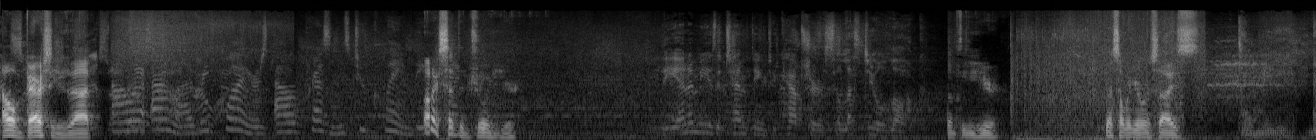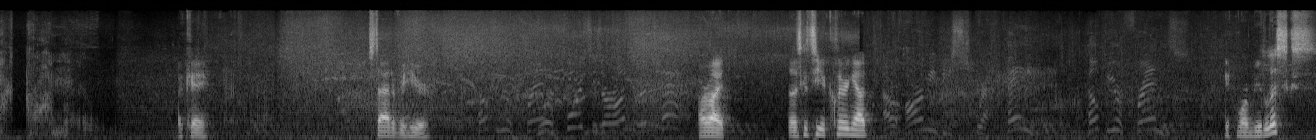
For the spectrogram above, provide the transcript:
How embarrassing is that? Our ally requires our presence to claim the thought I said the drill here. The enemy is attempting to capture Celestial Lock. Something here. Got someone your own size. Okay. Stand over here. Your forces are under attack. Alright. Let's continue clearing out. Our army be. Hey, help your friends. Get more mutalisks.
